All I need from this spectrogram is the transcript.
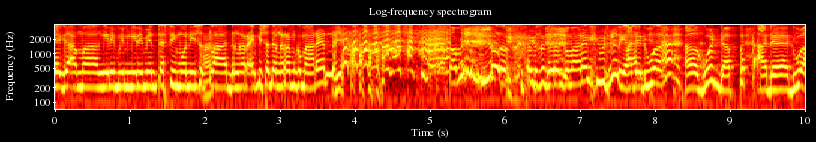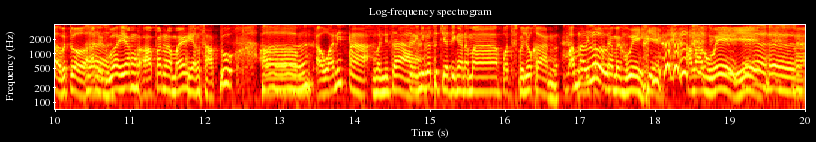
ya gak sama ngirimin-ngirimin testimoni setelah dengar episode ngerem kemarin. Iya. Tapi itu gila loh Episode garam kemarin Bener kan? Ada dua Eh, Gue dapet ada dua Betul Ada dua yang Apa namanya Yang satu em, eh, Wanita Wanita. Sering juga tuh chattingan sama Potes Pojokan Sama lu. Sama gue iya. Sama gue iya. Nah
